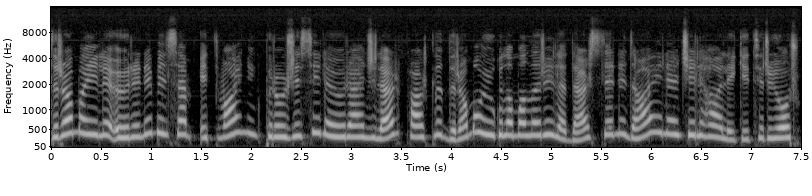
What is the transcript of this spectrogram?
Drama ile Öğrenebilsem Edwining projesiyle öğrenciler farklı drama uygulamalarıyla derslerini daha eğlenceli hale getiriyor.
